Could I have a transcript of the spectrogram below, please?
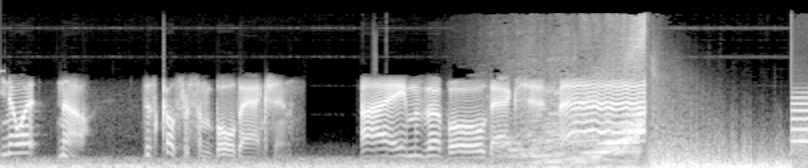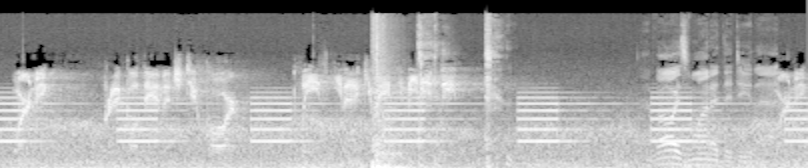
You know what? No. This calls for some bold action. I'm the bold action man. Warning. Critical damage to core. Please evacuate immediately. I've always wanted to do that. Warning.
